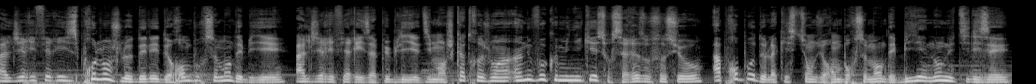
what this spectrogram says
Algérie Ferries prolonge le délai de remboursement des billets. Algérie Ferries a publié dimanche 4 juin un nouveau communiqué sur ses réseaux sociaux à propos de la question du remboursement des billets non utilisés.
